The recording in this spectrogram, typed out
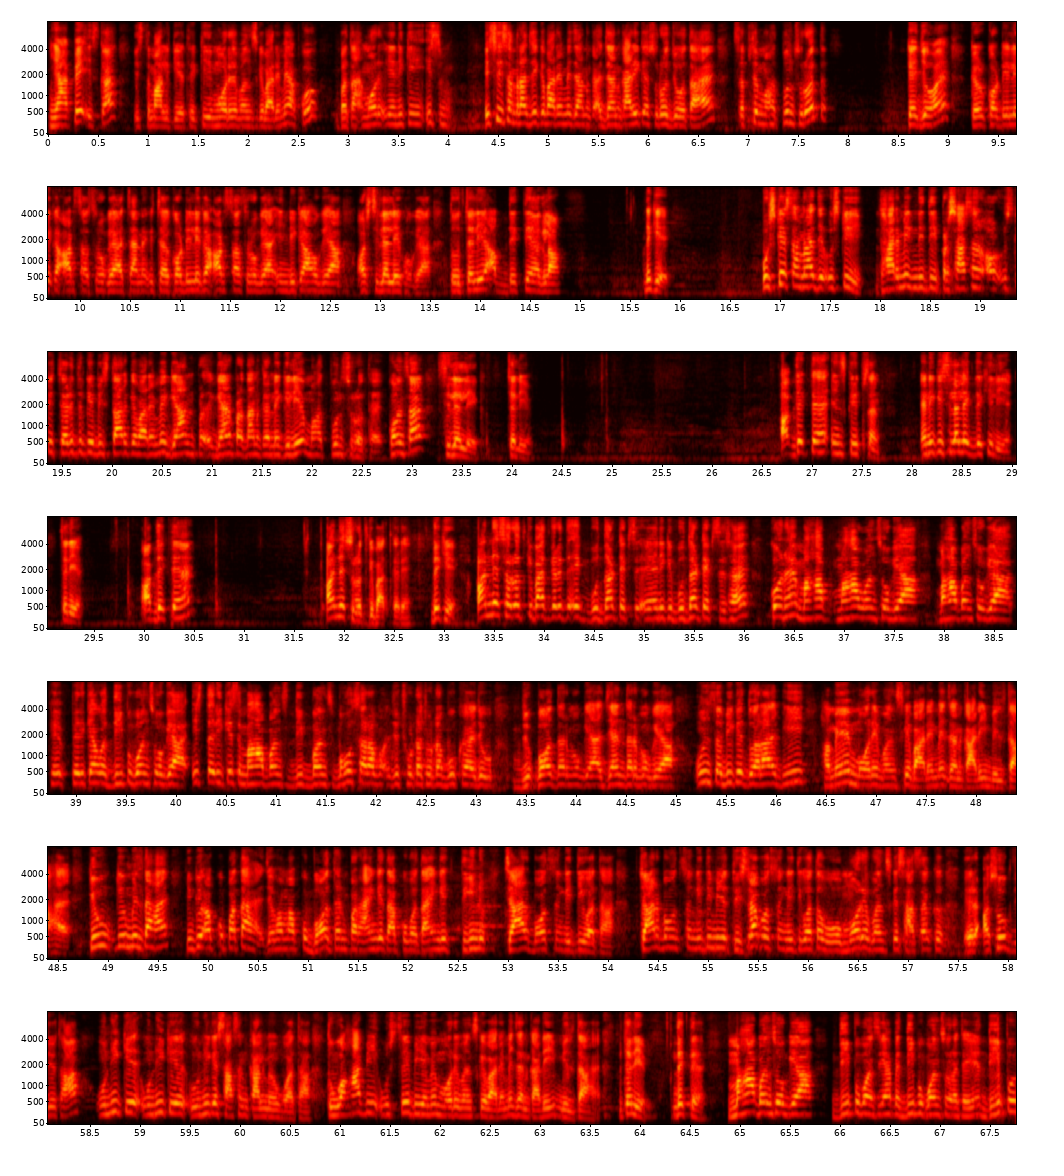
यहाँ पे इसका इस्तेमाल किए थे कि मौर्य वंश के बारे में आपको बता, मौर्य, यानी कि इस, इसी साम्राज्य के बारे में जानकारी का स्रोत जो होता है, सबसे महत्वपूर्ण स्रोत के जो है कौटिल्य का अर्थशास्त्र हो गया, चाणक्य कौटिल्य का अर्थशास्त्र हो गया, इंडिका हो गया और शिलालेख हो गया। तो चलिए आप देखते हैं अगला। देखिए, उसके साम्राज्य, उसकी धार्मिक नीति, प्रशासन और उसके चरित्र के विस्तार के बारे में ज्ञान ज्ञान प्रदान करने के लिए महत्वपूर्ण स्रोत है। कौन सा? शिलालेख। चलिए। अब देखते हैं इंस्क्रिप्शन यानी कि शिलालेख देख लिए। चलिए। अब देखते हैं। अन्य स्रोत की बात करें। देखिए अन्य स्रोत की बात करें तो एक बुद्धा टेक्स यानी कि बुद्धा टेक्स है। कौन है? महा महावंश हो गया महावंश हो गया फिर फिर क्या हुआ? दीप वंश हो गया। इस तरीके से महावंश दीप वंश बहुत सारा जो छोटा छोटा बुक है जो, जो बौद्ध धर्म हो गया जैन धर्म हो गया उन सभी के द्वारा भी हमें मौर्य वंश के बारे में जानकारी मिलता है। क्यों क्यों मिलता है? क्योंकि आपको पता है जब हम आपको बौद्ध धर्म पढ़ाएँगे तो आपको बताएँगे तीन चार बौद्ध संगीति हुआ था। चार बौद्ध संगीति में जो तीसरा बौद्ध संगीति हुआ था वो मौर्य वंश के शासक अशोक जो था उन्हीं के उन्हीं के उन्हीं के शासन काल में हुआ था। तो वहाँ भी उससे भी हमें मौर्य वंश के बारे में जानकारी मिलता है। तो चलिए, देखते हैं। महावंश हो गया दीप वंश यहाँ पे दीप वंश होना चाहिए। दीप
